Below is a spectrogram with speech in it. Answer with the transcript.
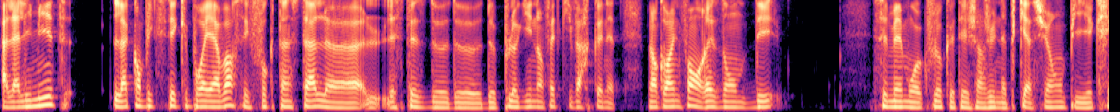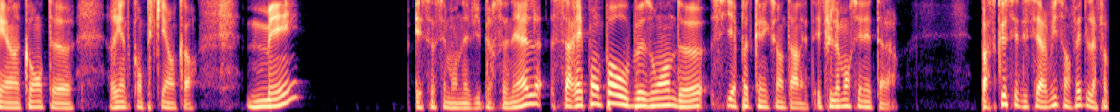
À la limite, la complexité qu'il pourrait y avoir, c'est qu'il faut que tu installes euh, l'espèce de, de, plugin en fait qui va reconnaître. Mais encore une fois, on reste dans des... C'est le même workflow que télécharger une application puis créer un compte, euh, rien de compliqué encore. Mais et ça c'est mon avis personnel, ça répond pas aux besoins de s'il n'y a pas de connexion Internet. Et tu l'as mentionné tout à l'heure. Parce que c'est des services, en fait, la, fa-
